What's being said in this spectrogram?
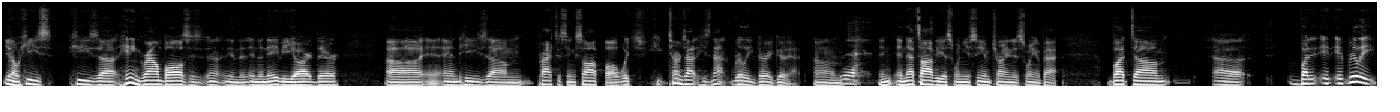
You know, he's he's uh, hitting ground balls uh, in the in the Navy Yard there, uh, and he's um, practicing softball, which he turns out he's not really very good at. Um, yeah. and and that's obvious when you see him trying to swing a bat. But um, uh, but it, it really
